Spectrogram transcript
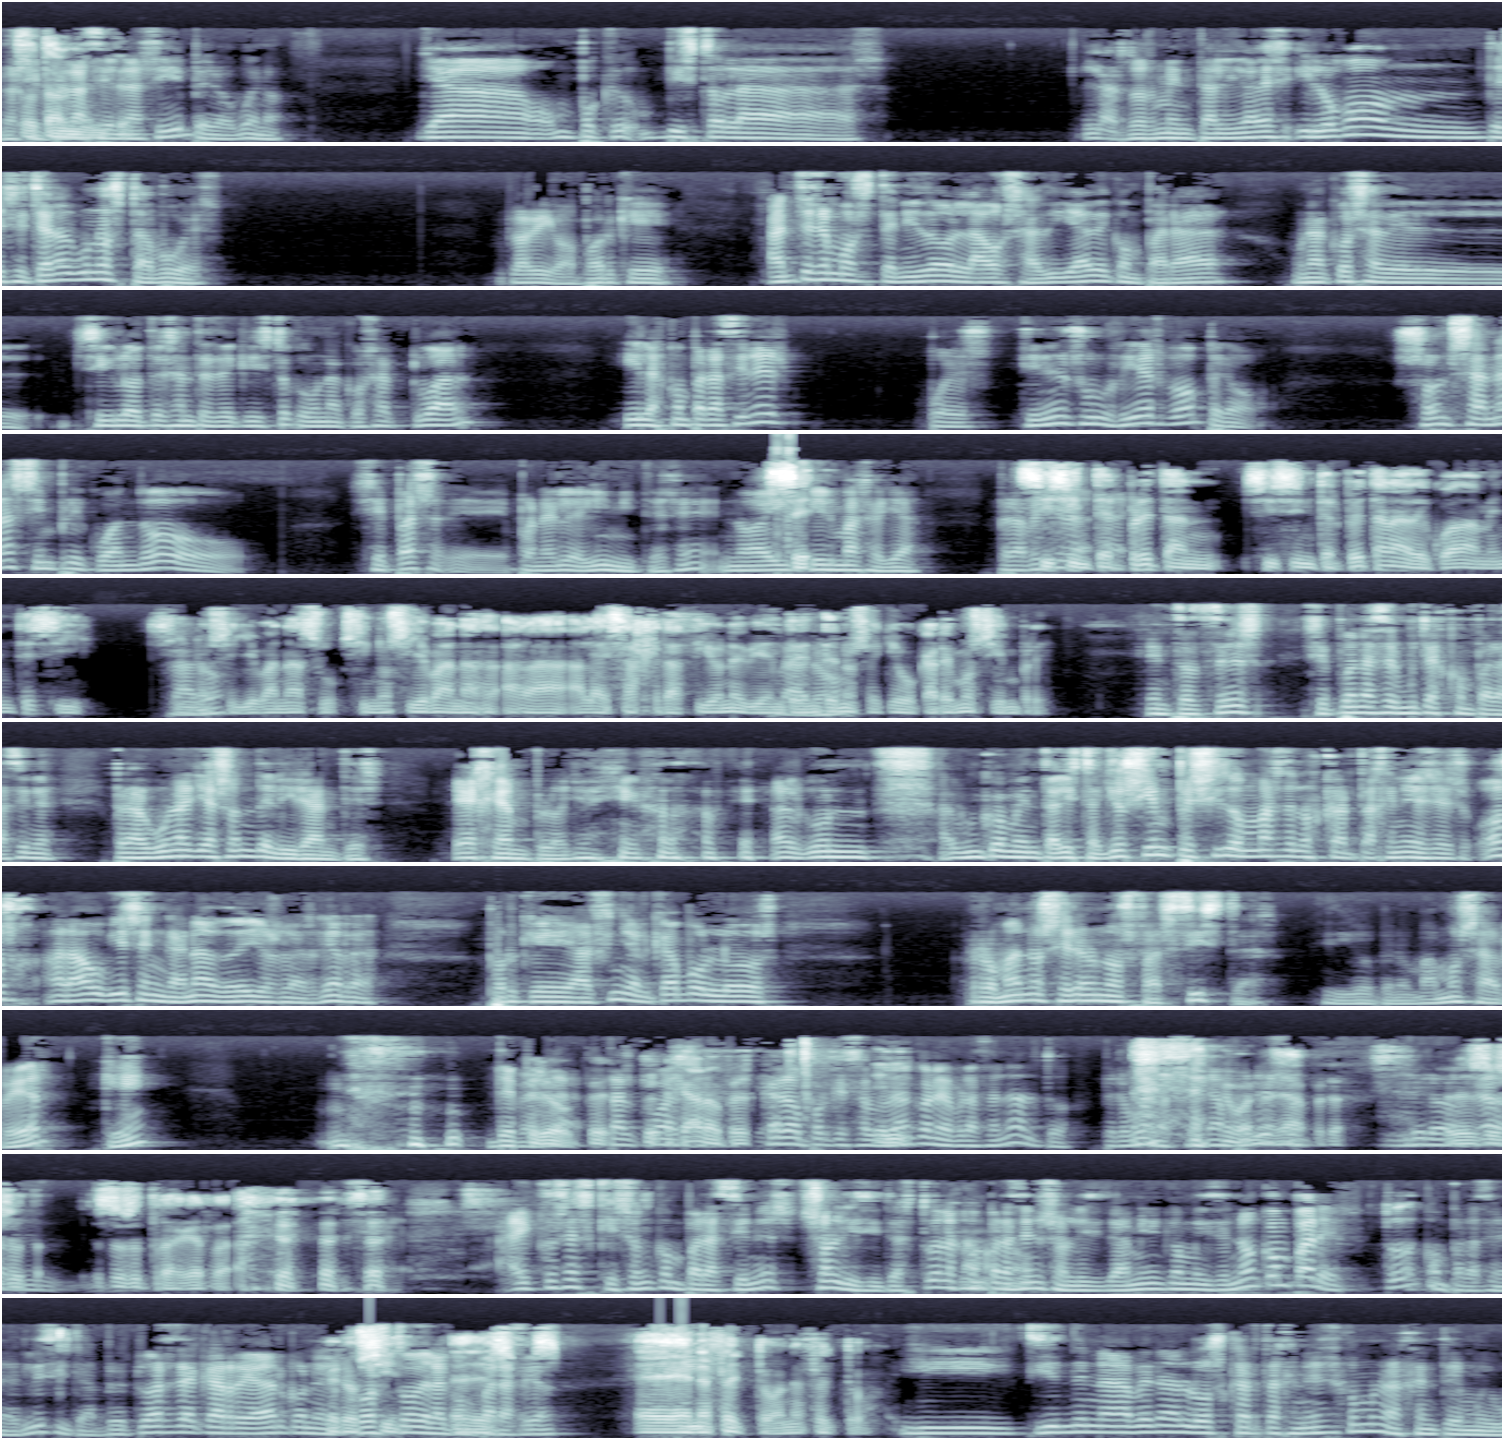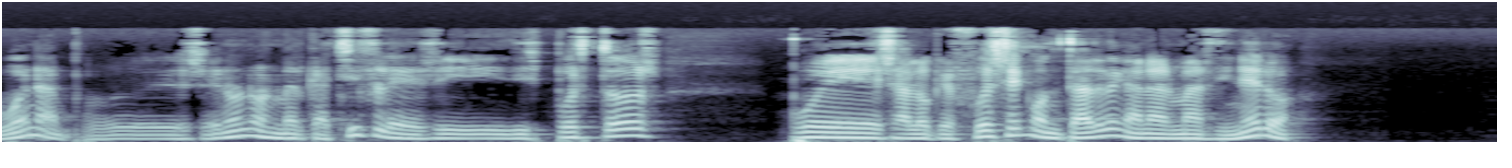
No siempre lo hacían así, pero bueno. Ya un poco visto las, las dos mentalidades y luego mm, desechar algunos tabúes. Lo digo, porque antes hemos tenido la osadía de comparar una cosa del siglo III antes de Cristo con una cosa actual y las comparaciones pues tienen su riesgo, pero son sanas siempre y cuando sepas eh, ponerle límites, ¿eh? No hay que ir más allá. si se interpretan, si se interpretan adecuadamente, sí. Si no se llevan a si no se llevan a, la, exageración, evidentemente nos equivocaremos siempre. Entonces, se pueden hacer muchas comparaciones, pero algunas ya son delirantes. Ejemplo, yo he llegado a ver algún, algún comentarista. Yo siempre he sido más de los cartagineses. Ojalá hubiesen ganado ellos las guerras. Porque al fin y al cabo los romanos eran unos fascistas. Y digo, pero vamos a ver, ¿qué? de verdad, tal cual. Claro, claro, porque saludan con el brazo en alto. Pero bueno, será por eso. pero, eso, es otra, eso, es otra, guerra. hay cosas que son comparaciones, son lícitas. Todas las comparaciones son lícitas. A mí como dicen, no compares, toda comparación es lícita, pero tú has de acarrear con el costo de la comparación. en efecto, en efecto. Y tienden a ver a los cartagineses como una gente muy buena. Pues eran unos mercachifles y dispuestos, pues, a lo que fuese contar de ganar más dinero.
